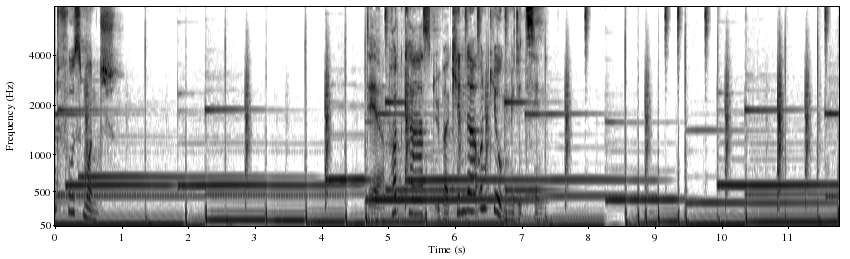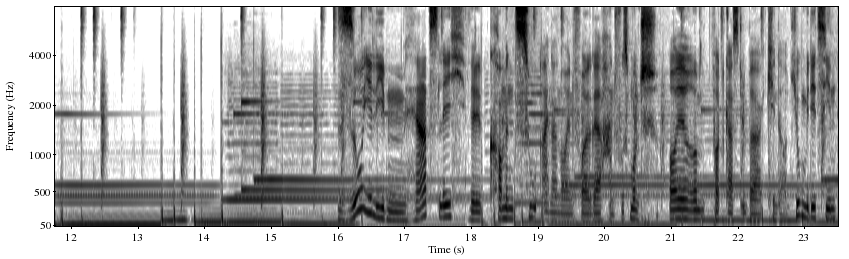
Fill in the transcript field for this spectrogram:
Hand, Fuß, Mund. Der Podcast über Kinder- und Jugendmedizin. So, ihr Lieben, herzlich willkommen zu einer neuen Folge Hand, Fuß, Mund, eurem Podcast über Kinder- und Jugendmedizin.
